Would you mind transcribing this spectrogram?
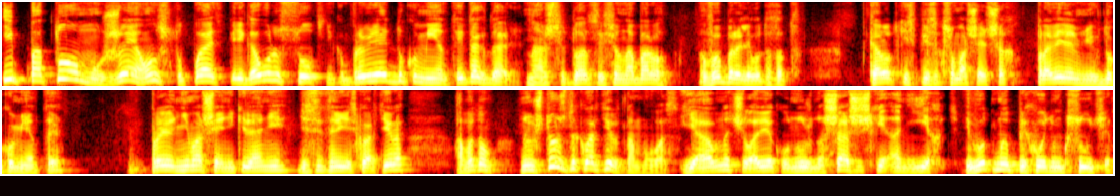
и потом уже он вступает в переговоры с собственником, проверяет документы и так далее. В нашей ситуации все наоборот. Выбрали вот этот короткий список сумасшедших, проверили у них документы, проверили, не мошенники ли они, действительно ли есть квартира, а потом, ну и что же за квартира там у вас? Явно человеку нужно шашечки, а не ехать. И вот мы приходим к сути.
